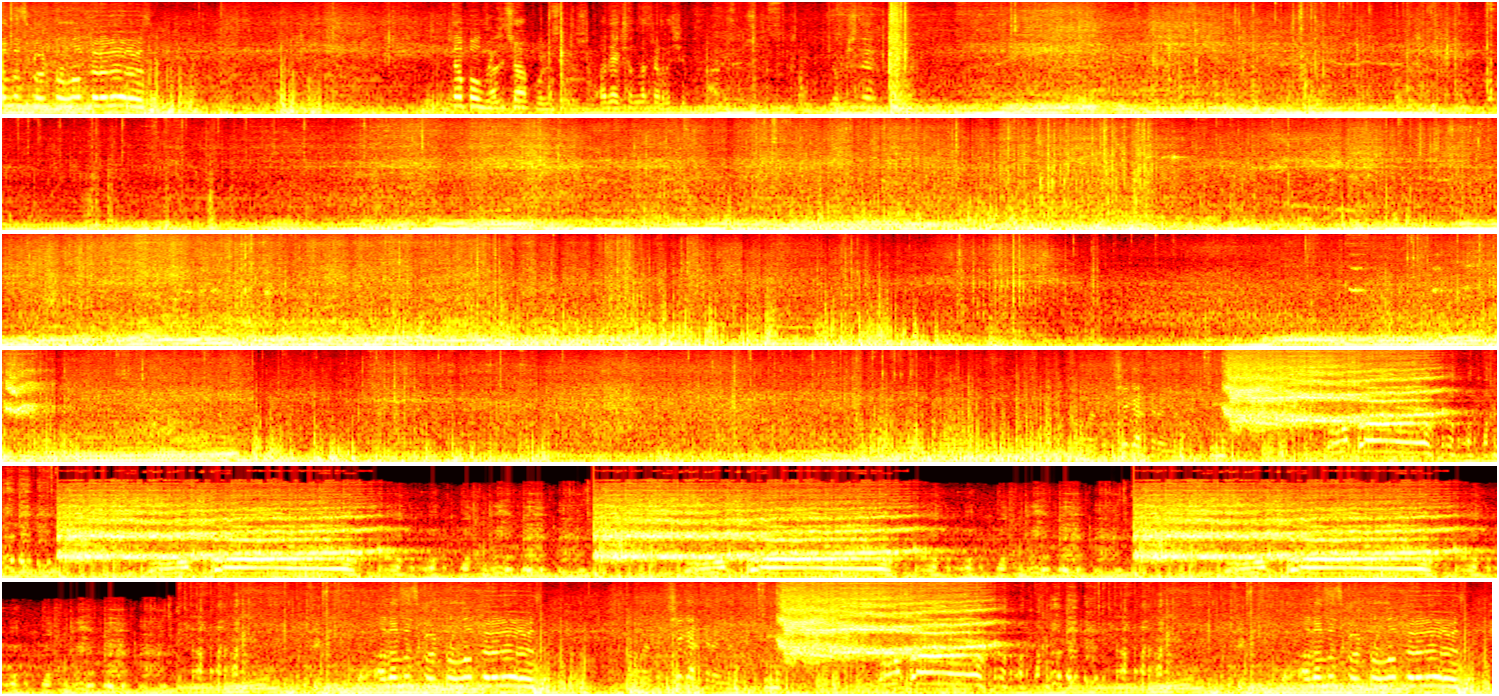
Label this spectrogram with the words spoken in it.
Adam nasıl korktu Allah belanı vermesin. Kitap oldu Hadi kitap. çabuk polis çalışıyor. Hadi akşamlar kardeşim. Hadi görüşürüz. Yapıştır. Çek Adam nasıl korktu Allah belanı vermesin. Çek ertelenden. Adam nasıl korktu Allah belanı vermesin.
